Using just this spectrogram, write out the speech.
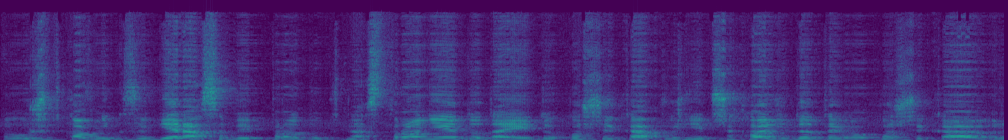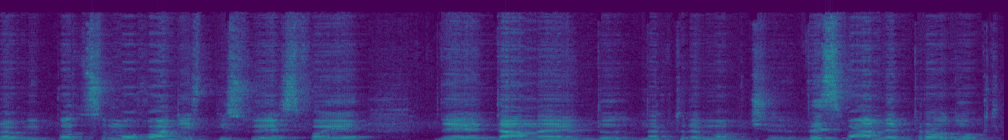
użytkownik wybiera sobie produkt na stronie, dodaje do koszyka, później przechodzi do tego koszyka, robi podsumowanie, wpisuje swoje e, dane, na które ma być wysłany produkt,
